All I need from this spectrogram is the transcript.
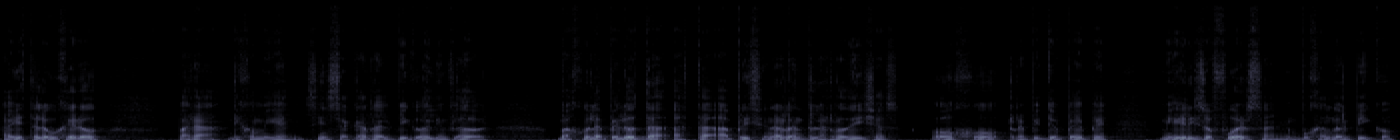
¿Ahí está el agujero? Pará, dijo Miguel, sin sacarle el pico del inflador. Bajó la pelota hasta aprisionarla entre las rodillas. Ojo, repitió Pepe. Miguel hizo fuerza, empujando el pico.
